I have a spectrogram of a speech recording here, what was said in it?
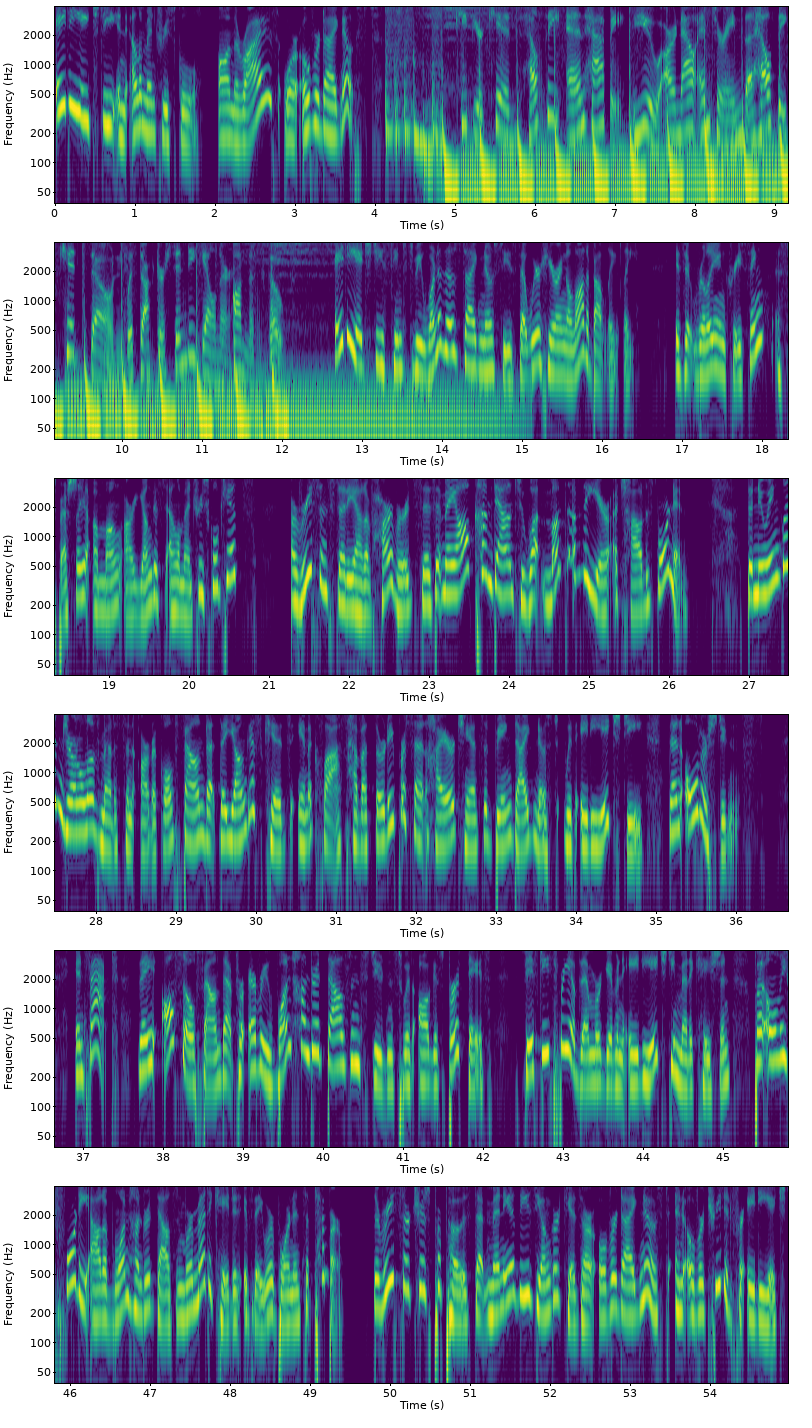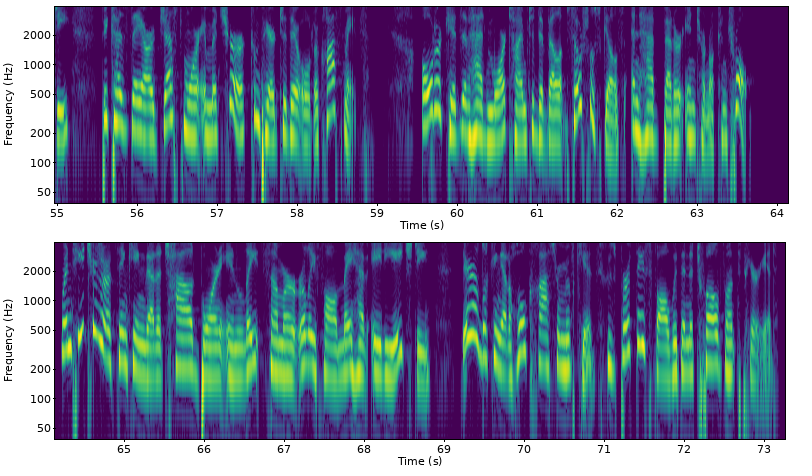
ADHD in elementary school on the rise or overdiagnosed? Keep your kids healthy and happy. You are now entering the Healthy Kid Zone with Dr. Cindy Gellner on the Scope. ADHD seems to be one of those diagnoses that we're hearing a lot about lately. Is it really increasing, especially among our youngest elementary school kids? A recent study out of Harvard says it may all come down to what month of the year a child is born in. The New England Journal of Medicine article found that the youngest kids in a class have a 30% higher chance of being diagnosed with ADHD than older students. In fact, they also found that for every 100,000 students with August birthdays, 53 of them were given ADHD medication, but only 40 out of 100,000 were medicated if they were born in September. The researchers proposed that many of these younger kids are overdiagnosed and overtreated for ADHD because they are just more immature compared to their older classmates. Older kids have had more time to develop social skills and have better internal control. When teachers are thinking that a child born in late summer, early fall may have ADHD, they're looking at a whole classroom of kids whose birthdays fall within a 12 month period.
